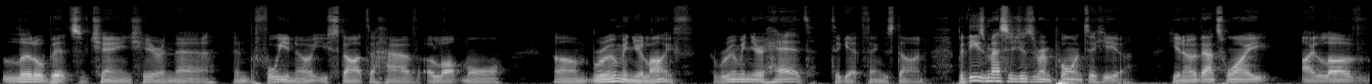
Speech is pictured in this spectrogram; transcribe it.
little bits of change here and there. And before you know it, you start to have a lot more um, room in your life, room in your head to get things done. But these messages are important to hear. You know, that's why I love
